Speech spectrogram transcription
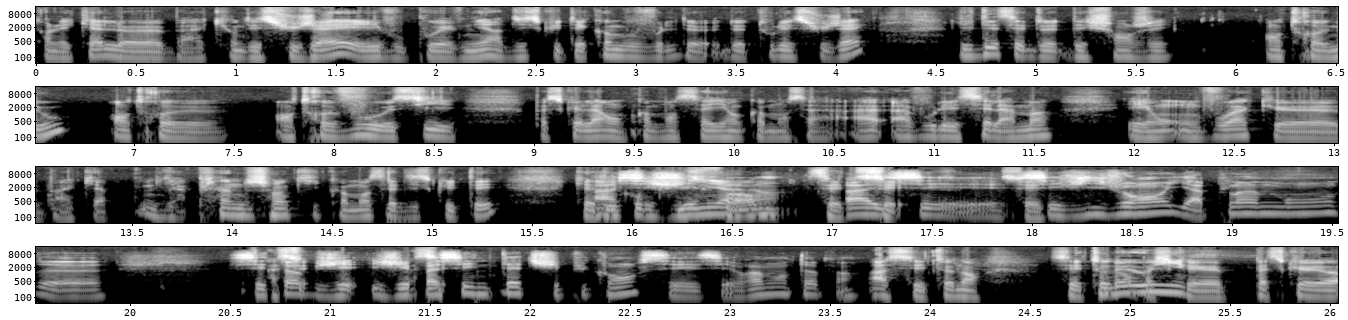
dans lesquels, euh, bah, qui ont des sujets et vous pouvez venir discuter comme vous voulez de, de tous les sujets. L'idée, c'est d'échanger entre nous, entre entre vous aussi, parce que là, on commence, ça y on commence à, à- à vous laisser la main et on, on voit que bah, qu'il y, a- il y a plein de gens qui commencent à discuter, qu'il y a Ah, c'est génial, hein. C'est- Ah, c'est- c'est c'est- vivant, il y a plein de monde. euh, C'est Ah, top. J'ai ah, passé une tête, je sais plus quand. C'est vraiment top. hein. Ah, c'est étonnant. C'est étonnant Mais parce oui. que parce que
